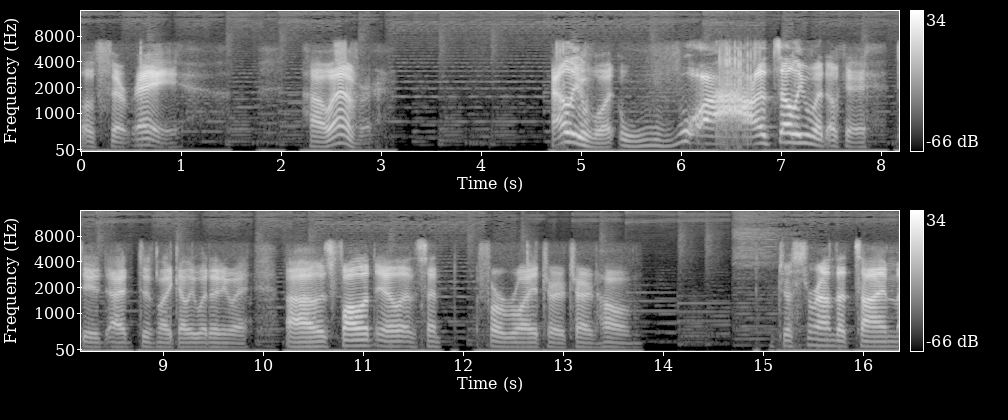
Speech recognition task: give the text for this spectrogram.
of Pherae. However, Eliwood, wow, it's Eliwood. Okay, dude, I didn't like Eliwood anyway. Uh, was fallen ill and sent for Roy to return home. Just around that time,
